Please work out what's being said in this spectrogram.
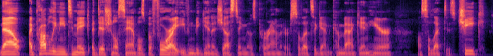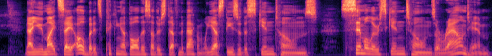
Now, I probably need to make additional samples before I even begin adjusting those parameters. So let's again come back in here. I'll select his cheek. Now you might say, oh, but it's picking up all this other stuff in the background. Well, yes, these are the skin tones. Similar skin tones around him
